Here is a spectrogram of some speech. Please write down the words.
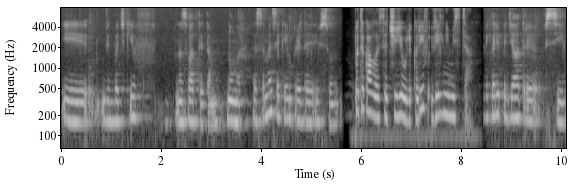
І від батьків назвати там номер смс, який їм прийде, і все. Поцікавилися, чи є у лікарів вільні місця. Лікарі-педіатри всі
